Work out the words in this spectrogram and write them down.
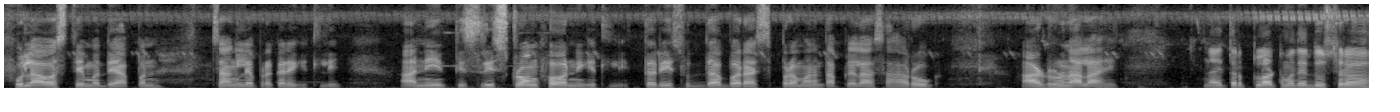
फुलावस्थेमध्ये आपण चांगल्या प्रकारे घेतली आणि तिसरी स्ट्रॉंग फवारणी घेतली तरीसुद्धा बऱ्याच प्रमाणात आपल्याला असा हा रोग आढळून आला आहे. नाहीतर प्लॉटमध्ये दुसरं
